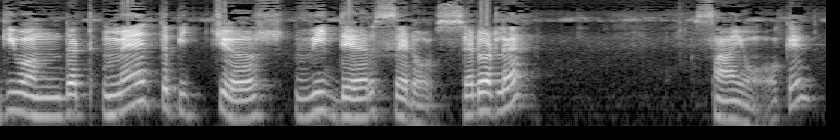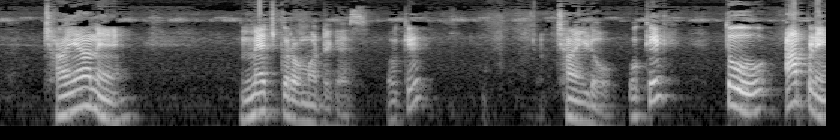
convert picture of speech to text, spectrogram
given that match the pictures with their shadow shadow એટલે છાંયો ઓકે છાયાને મેચ કરવા માટે કહેશ ઓકે છાંયડો ઓકે તો આપણે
